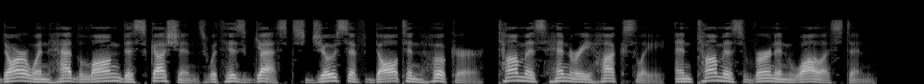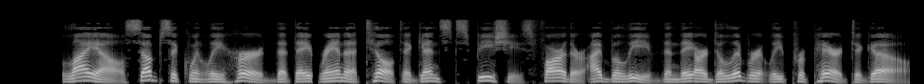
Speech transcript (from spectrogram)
Darwin had long discussions with his guests Joseph Dalton Hooker, Thomas Henry Huxley, and Thomas Vernon Wollaston. Lyell subsequently heard that they ran a tilt against species farther I believe than they are deliberately prepared to go.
